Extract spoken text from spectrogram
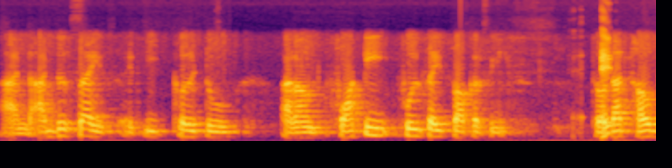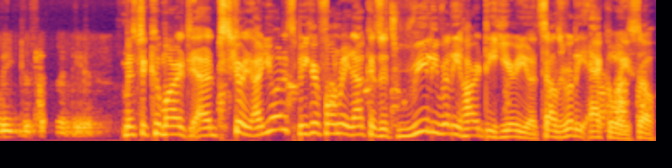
And at this size, it's equal to around 40 full-size soccer fields. So Hey- that's how big this facility is. Mr. Kumar, uh, just curious, are you on a speakerphone right now? Because it's really, really hard to hear you. It sounds really echoey. So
